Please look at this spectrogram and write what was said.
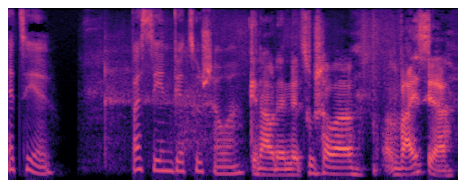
erzähl. Was sehen wir Zuschauer? Genau, denn der Zuschauer weiß ja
